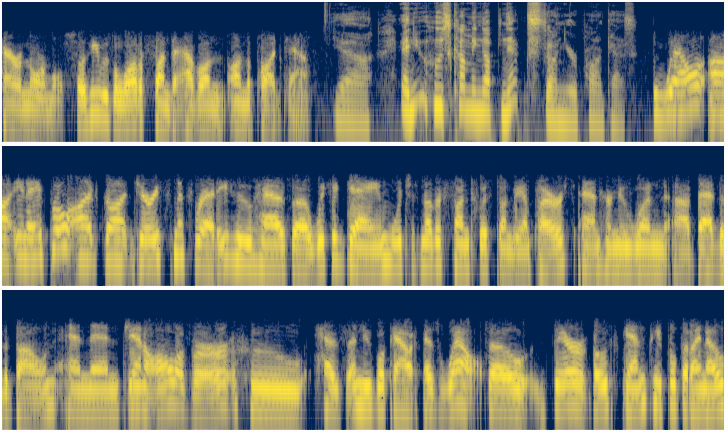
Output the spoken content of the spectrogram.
paranormal. So he was a lot of fun to have on, on the podcast. Yeah. And who's coming up next on your podcast? Well, uh, in April, I've got Jeri Smith-Ready, who has a Wicked Game, which is another fun twist on vampires, and her new one, uh, Bad to the Bone. And then Jana Oliver, who has a new book out as well. So they're both, again, people that I know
